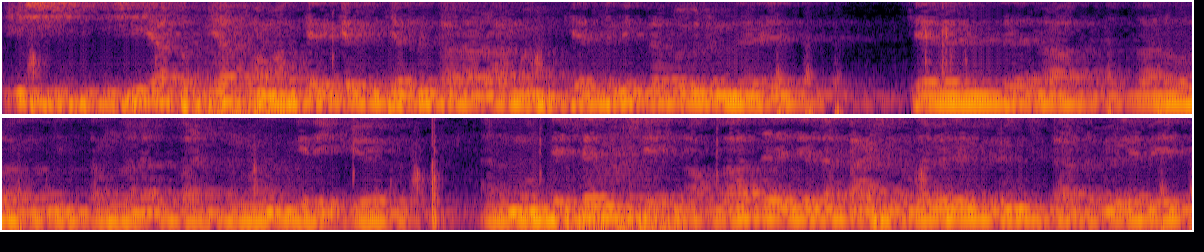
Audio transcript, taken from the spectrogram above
iş, işi yapıp yapmamak herkesin kendi kararı ama kesinlikle bu ürünleri çevremizde rahatsızlıkları olan insanlara ulaştırmanız gerekiyor. Yani muhteşem bir şey. Celle karşımıza böyle bir ürün çıkardı. Böyle bir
